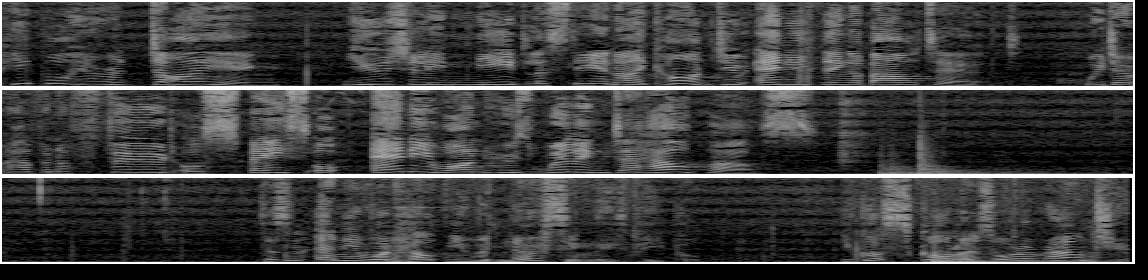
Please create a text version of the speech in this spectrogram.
People here are dying, usually needlessly, and I can't do anything about it. We don't have enough food or space or anyone who's willing to help us. Doesn't anyone help you with nursing these people? You've got scholars all around you.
